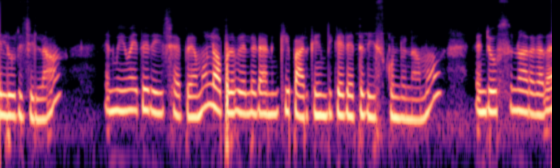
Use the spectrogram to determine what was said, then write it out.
ఏలూరు జిల్లా. అండ్ మేమైతే రీచ్ అయిపోయాము. లోపల వెళ్ళడానికి పార్కింగ్ టికెట్ అయితే తీసుకుంటున్నాము. నేను చూస్తున్నారు కదా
